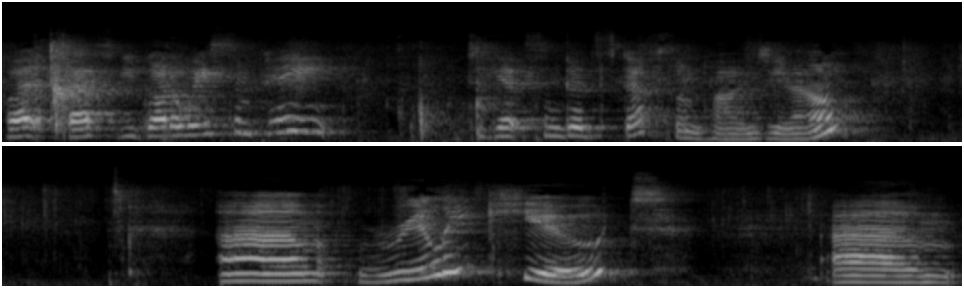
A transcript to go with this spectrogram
But that's you gotta waste some paint to get some good stuff sometimes, you know? Um, really cute. Um,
